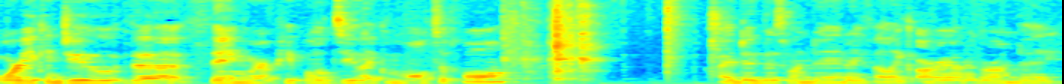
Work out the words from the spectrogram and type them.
or you can do the thing where people do like multiple. I did this one day and I felt like Ariana Grande.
